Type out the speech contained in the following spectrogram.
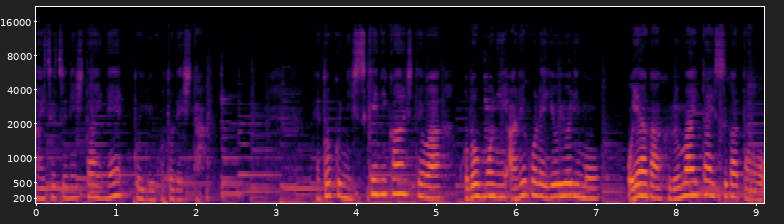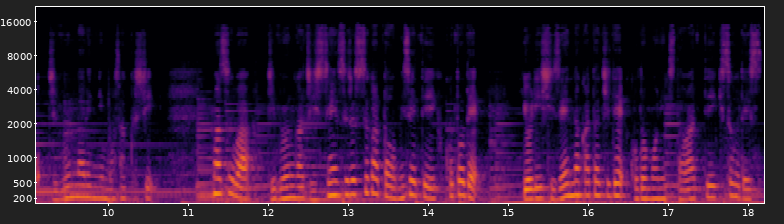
大切にしたいねということでした。特にしつけに関しては子供にあれこれ言うよりも親が振る舞いたい姿を自分なりに模索しまずは自分が実践する姿を見せていくことでより自然な形で子供に伝わっていきそうです。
